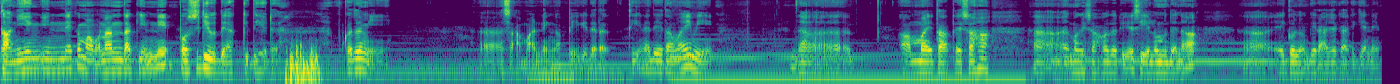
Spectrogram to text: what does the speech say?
තනියෙන් ඉන්න එක මමනන් දකින්නේ පොසිටිව් දෙයක් ඉදිහට මොකද මේ සාමාන්‍යෙන් අපේ ගෙදර තියෙන දේ තමයි මේ අම්මයි තාතය සහ මගේ සහෝදරිය සියලුම දෙනා ඒගොලොන්ගේ රාජකාරි ගැනේ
